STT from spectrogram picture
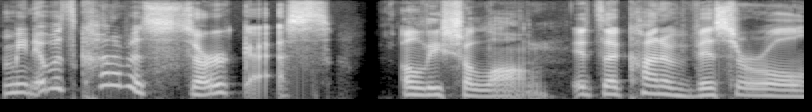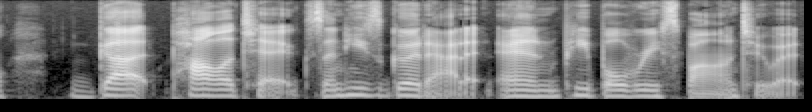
I mean, it was kind of a circus. Alicia Long. It's a kind of visceral gut politics, and he's good at it, and people respond to it.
